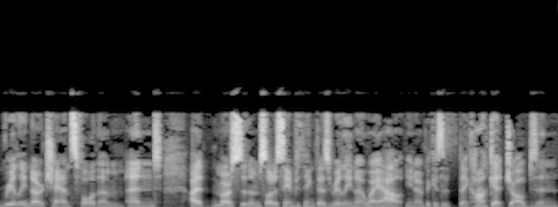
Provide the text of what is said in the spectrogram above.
really no chance for them. And I, most of them sort of seem to think there's really no way out you know because it, they can't get jobs and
